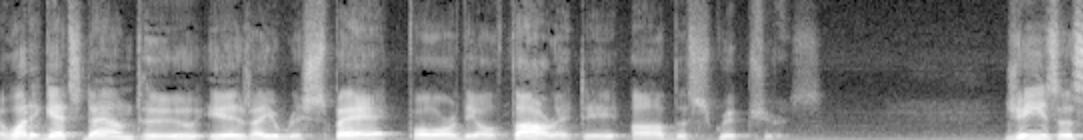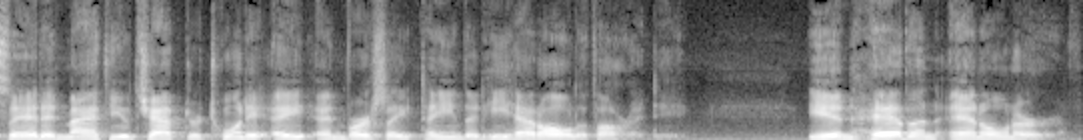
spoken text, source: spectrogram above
Now, what it gets down to is a respect for the authority of the Scriptures. Jesus said in Matthew chapter 28 and verse 18 that He had all authority in heaven and on earth.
